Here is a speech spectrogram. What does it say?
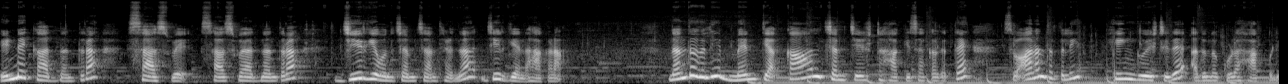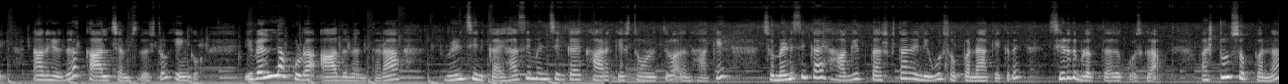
ಎಣ್ಣೆ ಕಾದ ನಂತರ ಸಾಸಿವೆ ಸಾಸಿವೆ ಆದ ನಂತರ ಜೀರಿಗೆ ಒಂದು ಚಮಚ ಅಂತ ಹೇಳಿದ್ರೆ ಜೀರಿಗೆಯನ್ನು ಹಾಕೋಣ. ನಂತರದಲ್ಲಿ ಮೆಂತ್ಯ ಕಾಲು ಚಮಚೆಯಷ್ಟು ಹಾಕಿ ಸಾಕಾಗುತ್ತೆ. ಸೊ ಆನಂತರದಲ್ಲಿ ಹಿಂಗು ಎಷ್ಟಿದೆ ಅದನ್ನು ಕೂಡ ಹಾಕ್ಬಿಡಿ. ನಾನು ಹೇಳಿದ್ರೆ ಕಾಲು ಚಮಚದಷ್ಟು ಹಿಂಗು. ಇವೆಲ್ಲ ಕೂಡ ಆದ ನಂತರ ಮೆಣಸಿನಕಾಯಿ, ಹಸಿ ಮೆಣಸಿನಕಾಯಿ ಖಾರಕ್ಕೆ ಎಷ್ಟು ತೊಗೊಳ್ತೀರೋ ಅದನ್ನು ಹಾಕಿ ಸೊ ಮೆಣಸಿನಕಾಯಿ ಹಾಕಿದ ತಕ್ಷಣ ನೀವು ಸೊಪ್ಪನ್ನು ಹಾಕಿದ್ರೆ ಸಿಡಿದು ಬಿಡುತ್ತೆ ಅದಕ್ಕೋಸ್ಕರ. ಅಷ್ಟು ಸೊಪ್ಪನ್ನು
